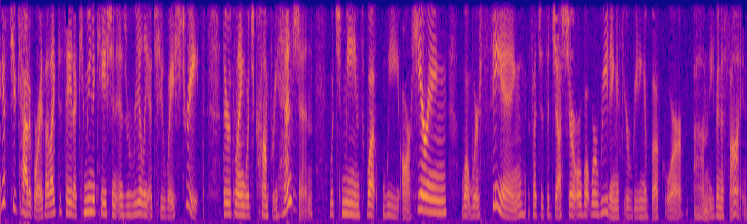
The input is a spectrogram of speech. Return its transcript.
guess two categories. I like to say that communication is really a two-way street. There's language comprehension, which means what we are hearing, what we're seeing, such as a gesture, or what we're reading if you're reading a book or um, even a sign.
